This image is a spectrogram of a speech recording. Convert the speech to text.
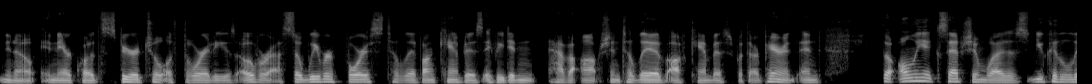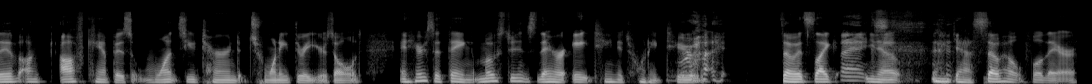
you know, in air quotes, spiritual authorities over us. So we were forced to live on campus if we didn't have an option to live off campus with our parents. And the only exception was you could live on off campus once you turned 23 years old. And here's the thing, most students there are 18 to 22. Right. So it's like, you know, yeah, so helpful there.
